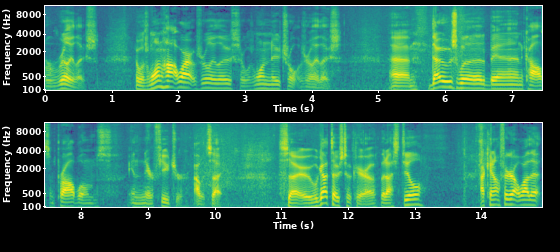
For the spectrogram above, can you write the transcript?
were really loose. There was one hot wire that was really loose. There was one neutral that was really loose. Um, those would have been causing problems in the near future, I would say. So we got those took care of, but I still, I cannot figure out why that,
